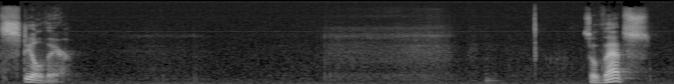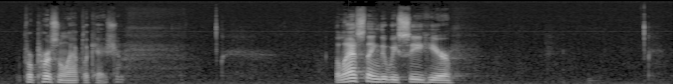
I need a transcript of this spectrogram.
still there. So that's for personal application. The last thing that we see here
